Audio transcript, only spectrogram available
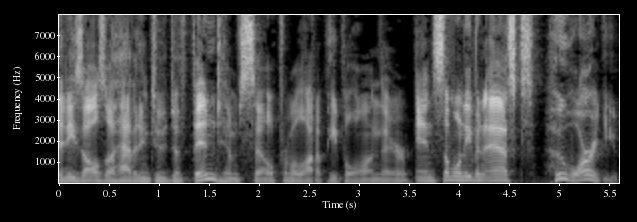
then he's also having to defend himself from a lot of people on there. And someone even asks, Who are you?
